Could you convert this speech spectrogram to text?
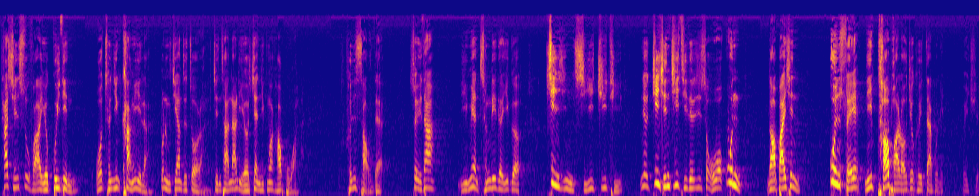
他刑诉法有规定，我曾经抗议了，不能这样子做了。警察哪里有现行犯好捕啊？很少的，所以他里面成立了一个进行集体。那进行集体的就是说，我问老百姓，问谁，你逃跑了，就可以逮捕你回去。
